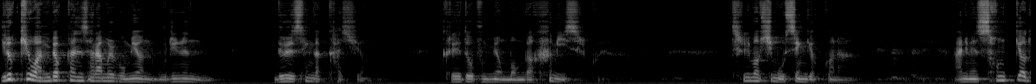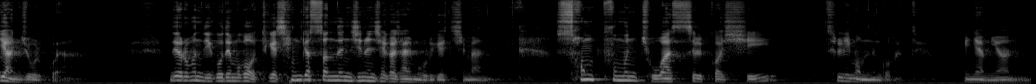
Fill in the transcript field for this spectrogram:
이렇게 완벽한 사람을 보면 우리는 늘 생각하지요. 그래도 분명 뭔가 흠이 있을 거야. 틀림없이 못생겼거나 아니면 성격이 안 좋을 거야. 근데 여러분 니고데모가 어떻게 생겼었는지는 제가 잘 모르겠지만 성품은 좋았을 것이 틀림없는 것 같아요. 왜냐하면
